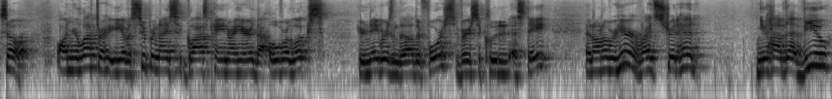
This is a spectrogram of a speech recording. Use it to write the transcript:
So on your left right here, you have a super nice glass pane right here that overlooks your neighbors and the other force, very secluded estate. And on over here, right straight ahead, you have that view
